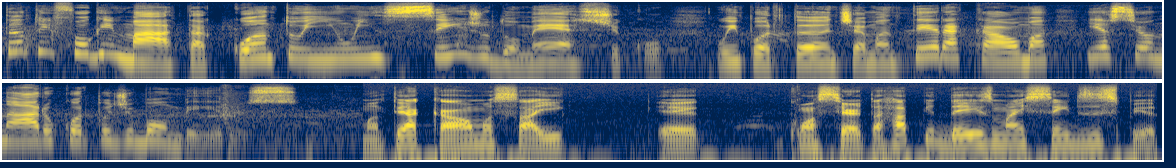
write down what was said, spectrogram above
Tanto em fogo em mata quanto em um incêndio doméstico, o importante é manter a calma e acionar o corpo de bombeiros. Manter a calma, sair é, com certa rapidez, mas sem desespero.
